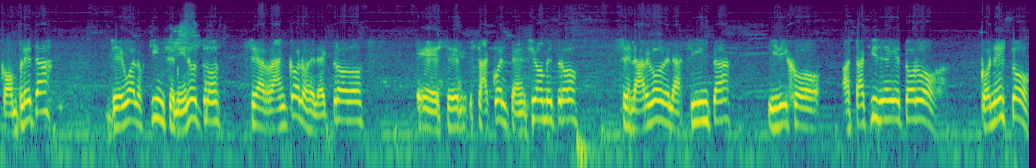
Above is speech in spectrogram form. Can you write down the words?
completa, llegó a los 15 minutos, se arrancó los electrodos, eh, se sacó el tensiómetro, se largó de la cinta y dijo, hasta aquí llegué Toro, con esto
